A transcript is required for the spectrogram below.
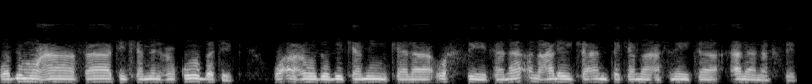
وبمعافاتك من عقوبتك وأعوذ بك منك لا أحصي ثناء عليك أنت كما أثنيت على نفسك.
